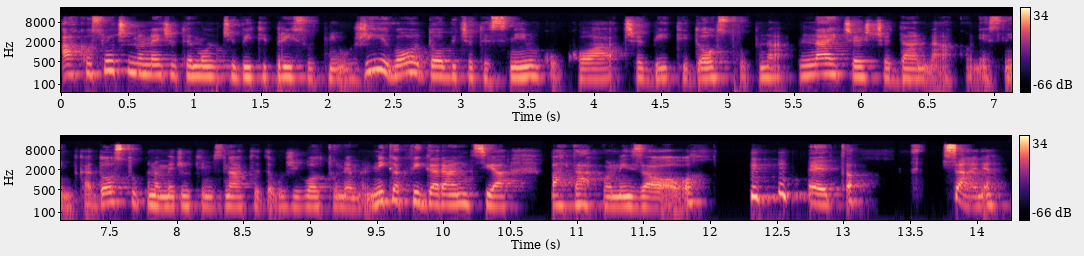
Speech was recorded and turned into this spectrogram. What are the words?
ako slučajno nećete moći biti prisutni u živo, dobit ćete snimku koja će biti dostupna najčešće dan nakon je snimka dostupna, međutim znate da u životu nema nikakvih garancija, pa tako ni za ovo. Eto, Sanja.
